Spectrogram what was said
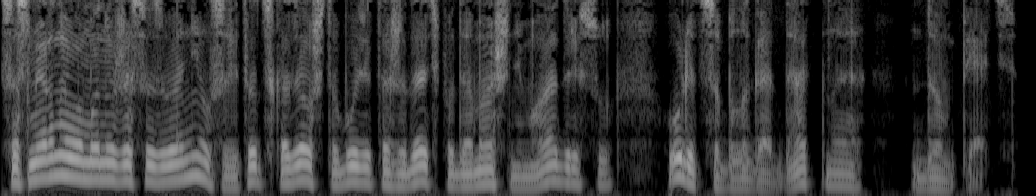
Со Смирновым он уже созвонился, и тот сказал, что будет ожидать по домашнему адресу улица Благодатная, дом 5.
